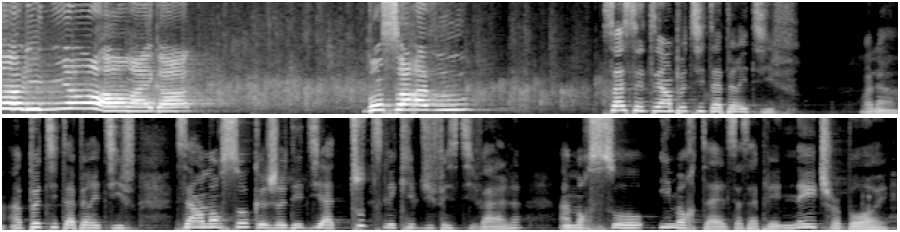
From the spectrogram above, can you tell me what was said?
Solignon Oh my god Bonsoir à vous. Ça, c'était un petit apéritif. Voilà, un petit apéritif. C'est un morceau que je dédie à toute l'équipe du festival. Un morceau immortel. Ça s'appelait Nature Boy.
